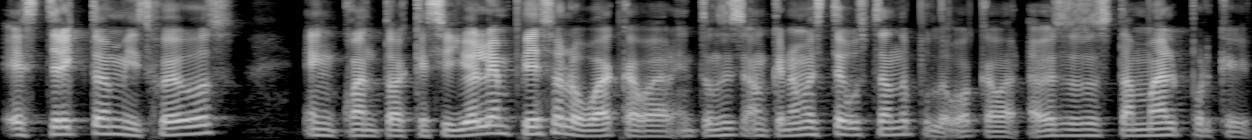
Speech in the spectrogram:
estricto en mis juegos en cuanto a que si yo le empiezo lo voy a acabar. Entonces, aunque no me esté gustando, pues lo voy a acabar. A veces eso está mal porque,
